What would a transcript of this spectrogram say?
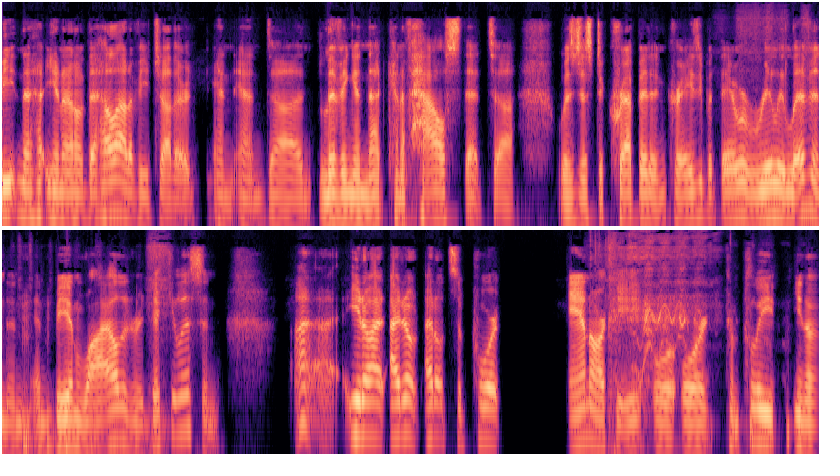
beating the you know the hell out of each other and and uh, living in that kind of house that uh, was just decrepit and crazy, but they were really living and, and being wild and ridiculous. And I, you know I, I don't I don't support anarchy or or complete you know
